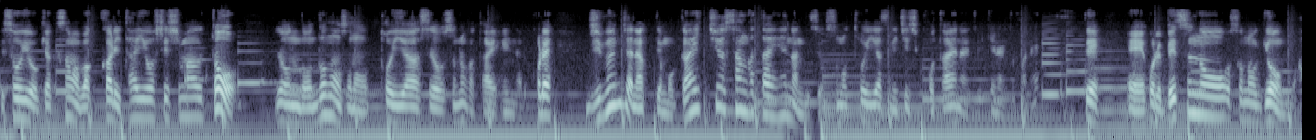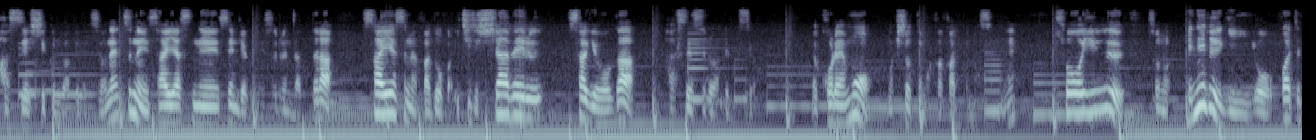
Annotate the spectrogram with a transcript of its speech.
でそういうお客様ばっかり対応してしまうと、どんどんどんどんその問い合わせをするのが大変になる。これ、自分じゃなくても外注さんが大変なんですよ。その問い合わせにいちいち答えないといけないとかね。で、えー、これ別のその業務も発生してくるわけですよね。常に最安値戦略にするんだったら、最安値かどうかいちいち調べる作業が発生するわけですよ。これも一手間かかってますよね。そういうそのエネルギーをこうやって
